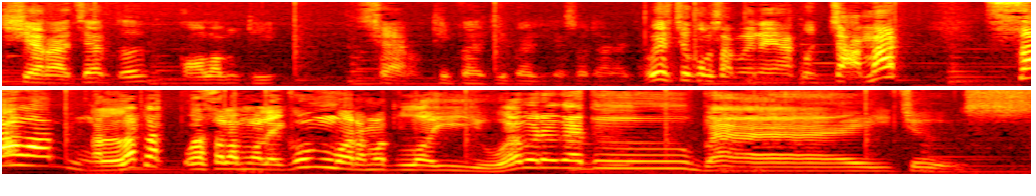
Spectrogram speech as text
share aja ke kolom di share dibagi-bagi ke saudara wes cukup sampai ini. Aku camat. Salam ngeledak wassalamualaikum warahmatullahi wabarakatuh. Bye. Cus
